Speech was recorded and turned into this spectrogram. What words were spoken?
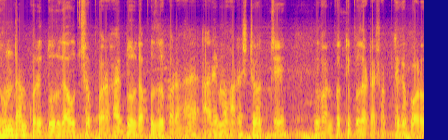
ধুমধাম করে দুর্গা উৎসব করা হয়, দুর্গা পুজো করা হয়। আর এই মহারাষ্ট্রে হচ্ছে গণপতি পূজাটা সব থেকে বড়।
